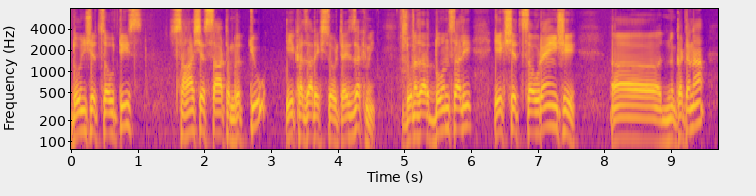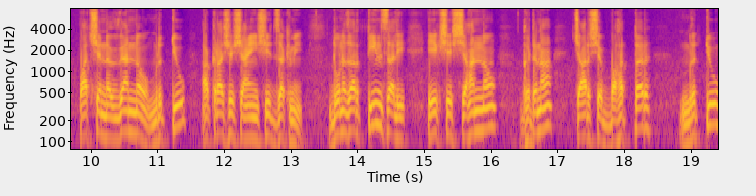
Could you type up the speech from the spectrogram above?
दोनशे चौतीस सहाशे साठ मृत्यू एक हजार एकशे चौचाळीस जखमी. दोन हजार दोन साली एकशे चौऱ्याऐंशी घटना पाचशे नव्याण्णव मृत्यू अकराशे शहाऐंशी जखमी. दोन हजार तीन साली एकशे शहाण्णव घटना चारशे बहात्तर मृत्यू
